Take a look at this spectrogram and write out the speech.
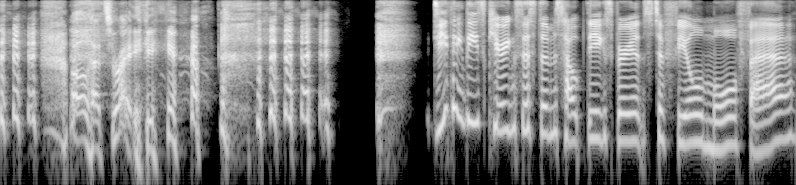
oh, that's right. Do you think these queuing systems help the experience to feel more fair?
